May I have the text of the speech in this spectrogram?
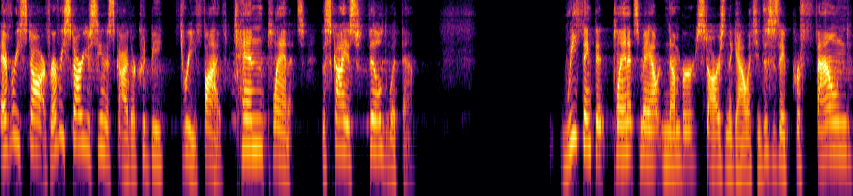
Every star, for every star you see in the sky, there could be three, five, ten planets. The sky is filled with them. We think that planets may outnumber stars in the galaxy. This is a profound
